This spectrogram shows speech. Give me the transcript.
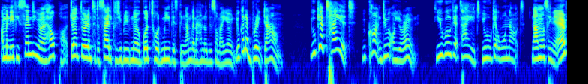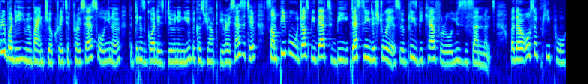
I mean, if he's sending you a helper, don't throw him to the side because you believe, no, God told me this thing, I'm going to handle this on my own. You're going to break down. You'll get tired. You can't do it on your own. You will get tired. You will get worn out. Now, I'm not saying everybody you invite into your creative process or, you know, the things God is doing in you because you have to be very sensitive. Some people will just be there to be destiny destroyers. So please be careful or use discernment. But there are also people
